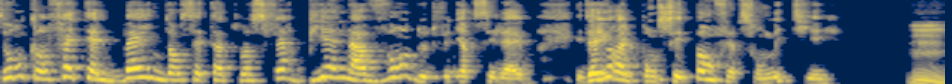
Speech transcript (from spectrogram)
donc en fait, elle baigne dans cette atmosphère bien avant de devenir célèbre. Et d'ailleurs, elle pensait pas en faire son métier. Mmh.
